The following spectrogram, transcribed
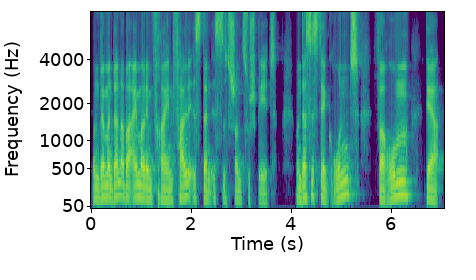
Und wenn man dann aber einmal im freien Fall ist, dann ist es schon zu spät. Und das ist der Grund, warum der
